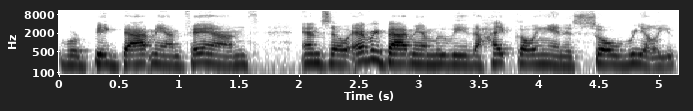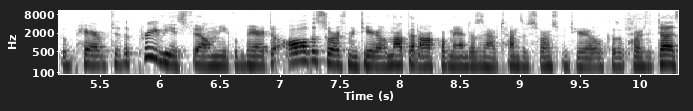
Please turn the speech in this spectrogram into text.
we're big Batman fans. And so every Batman movie, the hype going in is so real. You compare it to the previous film, you compare it to all the source material. Not that Aquaman doesn't have tons of source material, because of course it does.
